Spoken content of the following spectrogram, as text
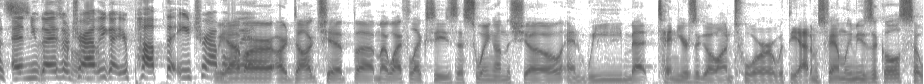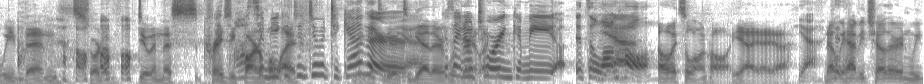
Yes. And you guys are traveling. You got your pup that you travel We have with. our, our dog Chip. Uh, my wife Lexi's a swing on the show, and we met 10 years ago on tour with the Addams Family musical. So we've been sort of doing this crazy awesome. carnival You get life. to do it together. We get to do it together. Because We're I know very lucky. touring can be. It's a long Yeah. haul. Oh, it's a long haul. Yeah, yeah, yeah. Yeah. No, we have each other, and we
